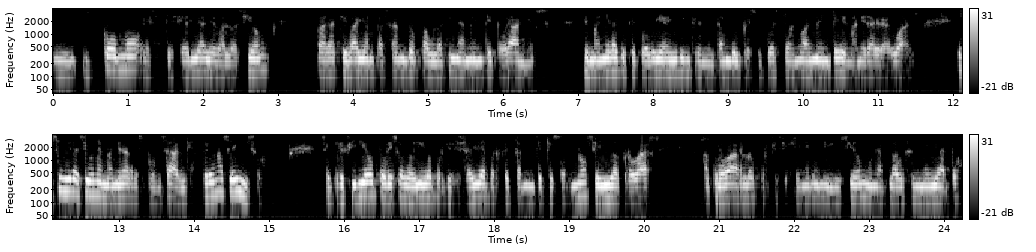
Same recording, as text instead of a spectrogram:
y, cómo este, se haría la evaluación para que vayan pasando paulatinamente por años, de manera que se podría ir incrementando el presupuesto anualmente de manera gradual. Eso hubiera sido una manera responsable, pero no se hizo. Se prefirió, por eso lo digo, porque se sabía perfectamente que eso no se iba a aprobar, aprobarlo, porque se genera una ilusión, un aplauso inmediato,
